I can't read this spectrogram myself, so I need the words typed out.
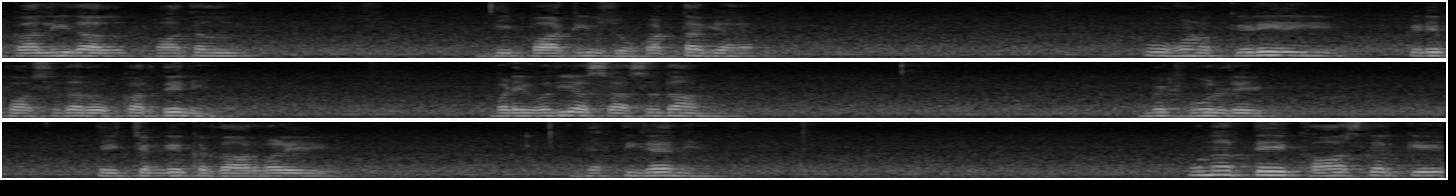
ਅਕਾਲੀ ਦਲ ਬਾਦਲ ਦੀ ਪਾਰਟੀ ਵਿੱਚੋਂ ਕੱਢਤਾ ਗਿਆ ਹੈ। ਉਹ ਹੁਣ ਕਿਹੜੇ ਕਿਹੜੇ ਪਾਸੇ ਦਾ ਰੁਖ ਕਰਦੇ ਨੇ? ਬੜੇ ਵਧੀਆ ਸਿਆਸਤਦਾਨ, ਮਿੱਠ ਬੋਲੜੇ ਤੇ ਚੰਗੇ ਕਿਰਦਾਰ ਵਾਲੇ ਵਿਅਕਤੀ ਰਹੇ ਨੇ। ਉਹਨਾਂ ਤੇ ਖਾਸ ਕਰਕੇ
